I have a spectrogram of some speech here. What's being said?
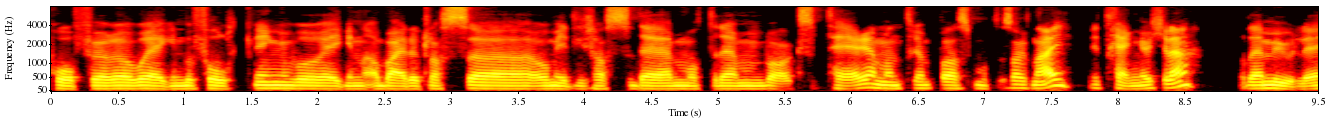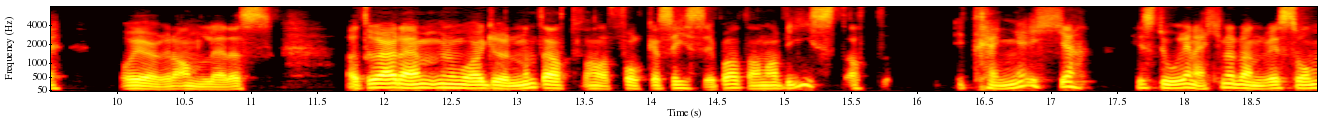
påfører vår egen befolkning, vår egen arbeiderklasse og middelklasse, det måtte de bare akseptere. Men Trump har sagt nei, vi trenger ikke det. Og det er mulig å gjøre det annerledes. Jeg tror det er noe av grunnen til at folk er så hissige på at han har vist at vi trenger ikke Historien er ikke nødvendigvis sånn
